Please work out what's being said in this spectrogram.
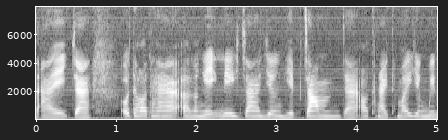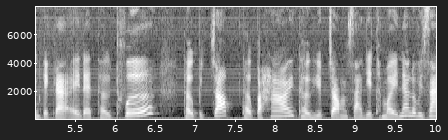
ស្អែកចាឧទាហរណ៍ថាល្ងាចនេះចាយើងរៀបចំ ចាអស់ថ្ងៃថ្មីយើងមានកិច្ចការអីដែលត្រូវធ្វើ ត្រូវបញ្ចប់ត្រូវប្រហើយត្រូវរៀបចំសារជាថ្មីណាលោកវិសា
